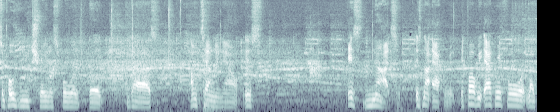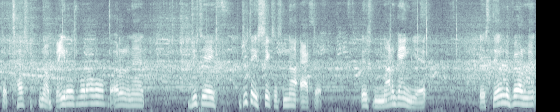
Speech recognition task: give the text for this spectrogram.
supposed to be trailers for it. But guys, I'm telling you now, it's it's not it's not accurate. It probably accurate for like the test, you know, betas, whatever. But other than that, GTA GTA 6 is not active. It's not a game yet. It's still in development,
